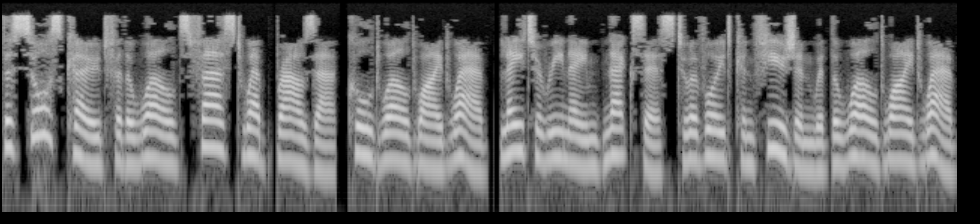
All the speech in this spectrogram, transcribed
The source code for the world's first web browser, called World Wide Web, later renamed Nexus to avoid confusion with the World Wide Web,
